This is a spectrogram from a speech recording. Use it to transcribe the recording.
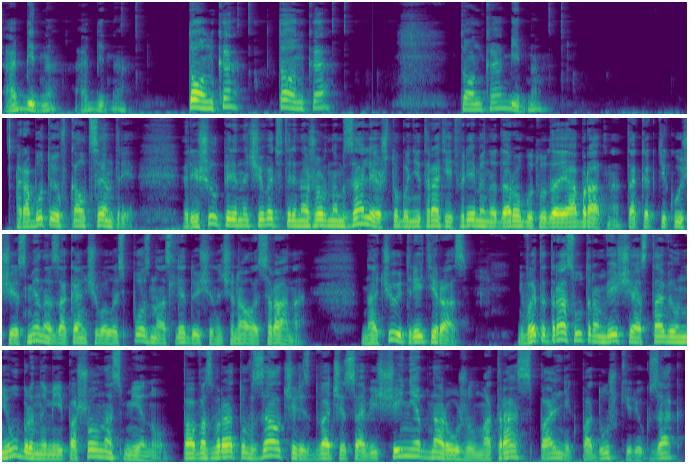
Обидно, обидно. Тонко, тонко, тонко обидно. Работаю в колл-центре. Решил переночевать в тренажерном зале, чтобы не тратить время на дорогу туда и обратно, так как текущая смена заканчивалась поздно, а следующая начиналась рано. Ночую третий раз. В этот раз утром вещи оставил неубранными и пошел на смену. По возврату в зал через два часа вещей не обнаружил. Матрас, спальник, подушки, рюкзак.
